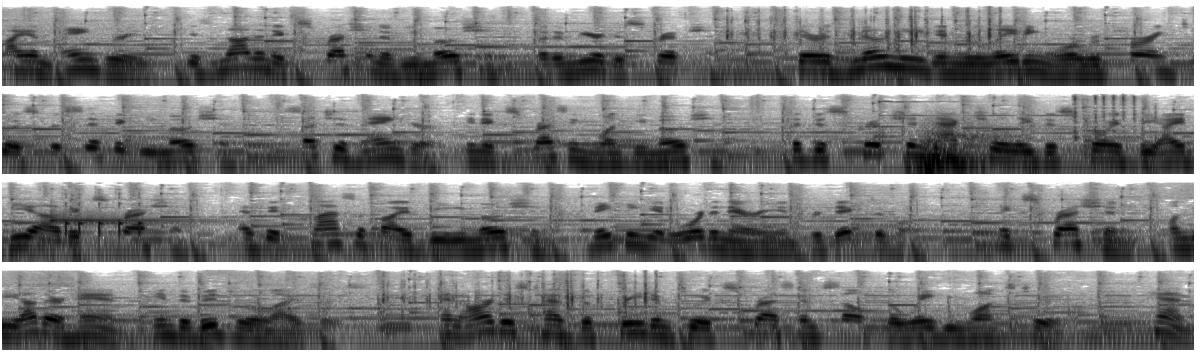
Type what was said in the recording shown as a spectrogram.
I am angry, is not an expression of emotion, but a mere description. There is no need in relating or referring to a specific emotion, such as anger, in expressing one's emotion. The description actually destroys the idea of expression, as it classifies the emotion, making it ordinary and predictable. Expression, on the other hand, individualizes. An artist has the freedom to express himself the way he wants to. Hence,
